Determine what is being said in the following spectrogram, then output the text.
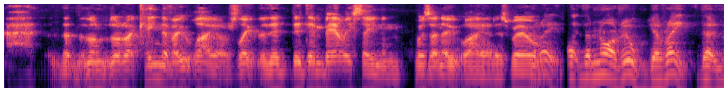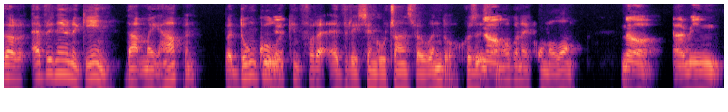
they're, they're kind of outliers. Like the the Dembele signing was an outlier as well. You're right, they're not real. You're right. They're, they're every now and again that might happen, but don't go yeah. looking for it every single transfer window because it's no. not going to come along. No, I mean,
